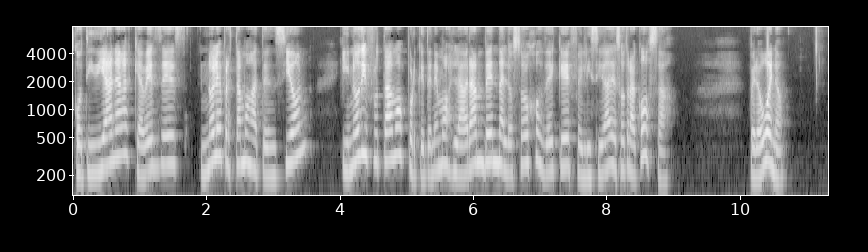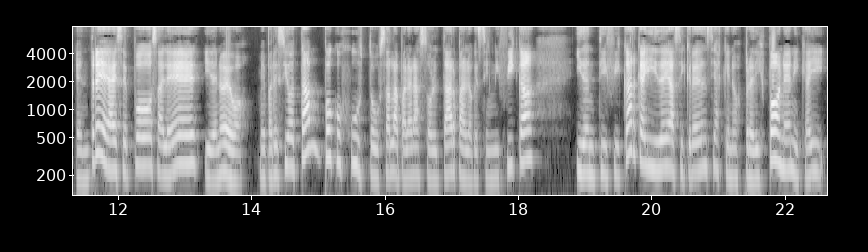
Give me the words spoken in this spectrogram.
cotidianas que a veces no le prestamos atención y no disfrutamos porque tenemos la gran venda en los ojos de que felicidad es otra cosa. Pero bueno, entré a ese post a leer y de nuevo, me pareció tan poco justo usar la palabra soltar para lo que significa identificar que hay ideas y creencias que nos predisponen y que hay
